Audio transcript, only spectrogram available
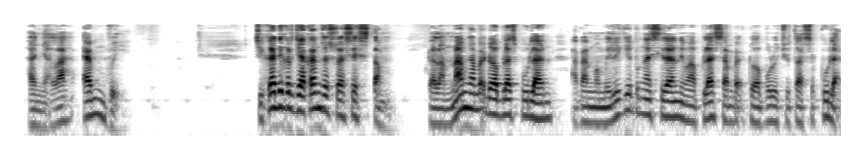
hanyalah MW. Jika dikerjakan sesuai sistem, dalam 6-12 bulan akan memiliki penghasilan 15-20 juta sebulan.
